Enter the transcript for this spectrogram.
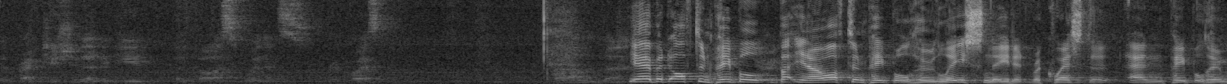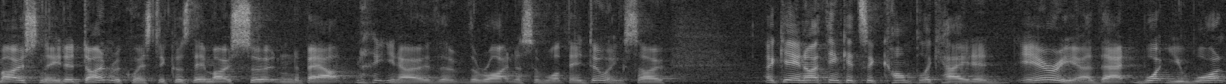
the practitioner to give advice when it's requested. Yeah, but often people, but you know, often people who least need it request it, and people who most need it don't request it because they're most certain about, you know, the, the rightness of what they're doing. So, again, I think it's a complicated area that what you want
